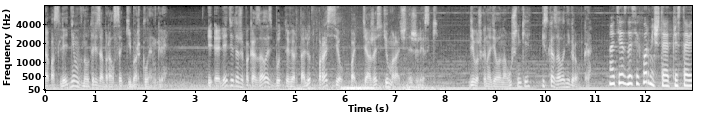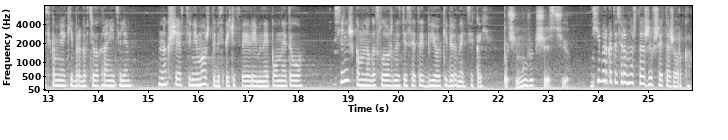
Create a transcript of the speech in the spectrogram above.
а последним внутрь забрался киборг Лэнгли. И Эледи даже показалось, будто вертолет просел под тяжестью мрачной железки. Девушка надела наушники и сказала негромко – Отец до сих пор мечтает представить ко мне телохранителе. Но, к счастью, не может обеспечить своевременное полное ТО. Слишком много сложностей с этой биокибернетикой. Почему же к счастью? Киборг – это все равно, что ожившая этажерка.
